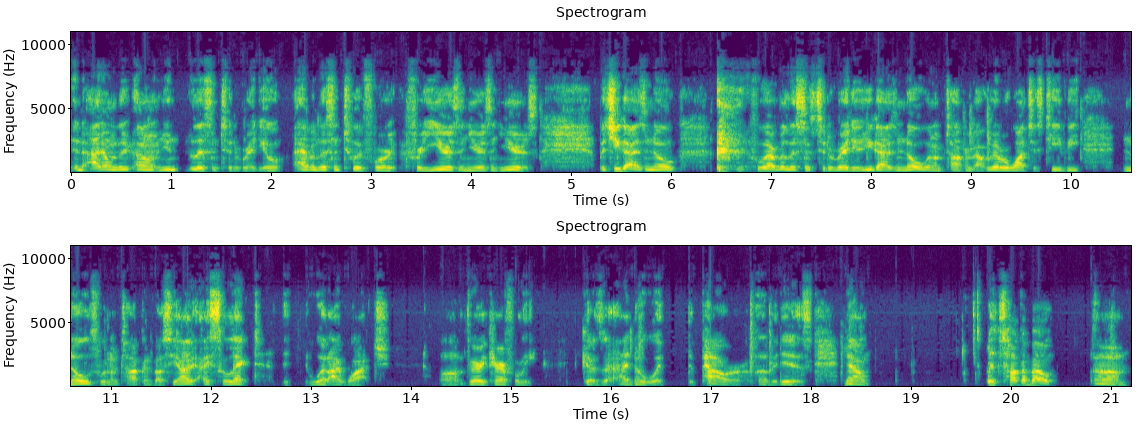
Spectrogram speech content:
And I don't, I don't listen to the radio. I haven't listened to it for for years and years and years. But you guys know, whoever listens to the radio, you guys know what I'm talking about. Whoever watches TV knows what I'm talking about. See, I, I select what I watch um, very carefully because I know what the power of it is. Now, let's talk about um,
